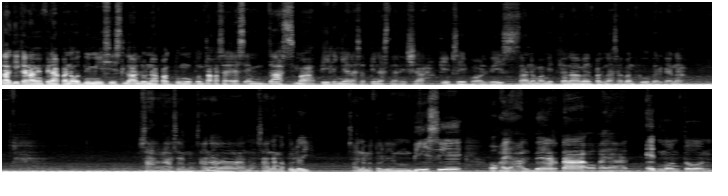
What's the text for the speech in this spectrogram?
Lagi ka namin pinapanood ni Mrs. lalo na pag pumupunta ka sa SM Dasma. Feeling niya nasa Pinas na rin siya. Keep safe always. Sana ma-meet ka namin pag nasa Vancouver ka na. Sana nga no? sana ano, sana matuloy. Sana matuloy yung BC o kaya Alberta o kaya Edmonton.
